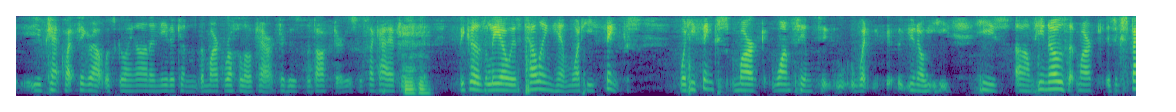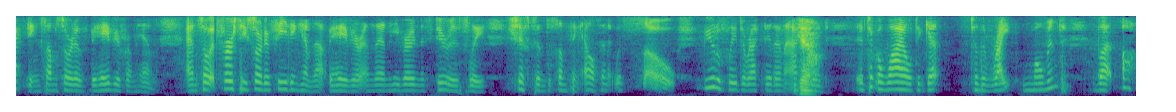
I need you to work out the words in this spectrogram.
you can't quite figure out what's going on, and neither can the Mark Ruffalo character, who's the doctor, who's the psychiatrist, Mhm. because Leo is telling him what he thinks, what he thinks Mark wants him to, what you know he he's um, he knows that Mark is expecting some sort of behavior from him, and so at first he's sort of feeding him that behavior, and then he very mysteriously shifts into something else, and it was so beautifully directed and acted. Yeah. It took a while to get to the right moment, but oh,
